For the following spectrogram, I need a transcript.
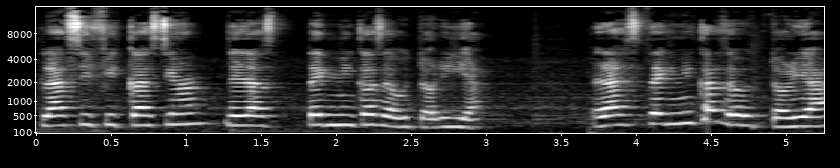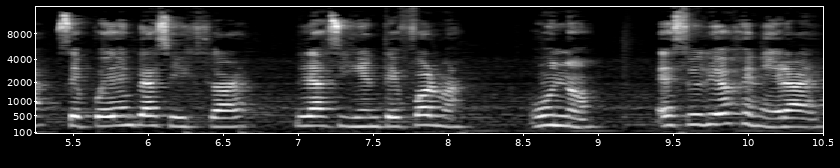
Clasificación de las técnicas de autoría. Las técnicas de autoría se pueden clasificar de la siguiente forma. 1. Estudio general.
